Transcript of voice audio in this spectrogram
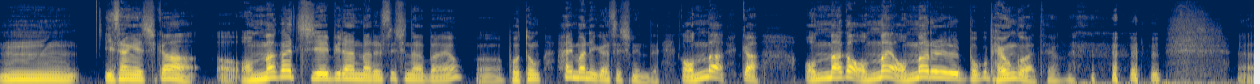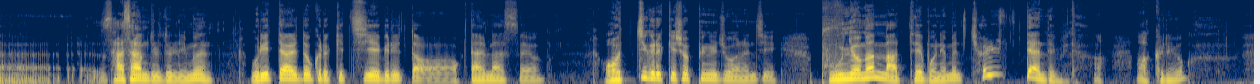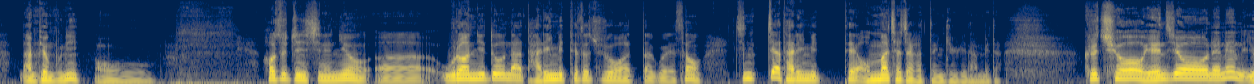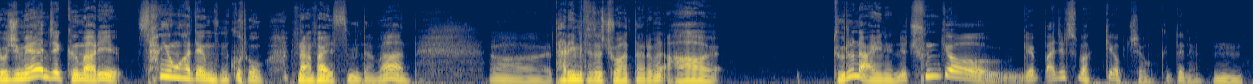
음, 이상혜 씨가, 어, 엄마가 지혜비란 말을 쓰시나 봐요. 어, 보통 할머니가 쓰시는데. 엄마, 그니까, 엄마가 엄마의 엄마를 보고 배운 것 같아요. 아, 4322님은, 우리 딸도 그렇게 지혜비를 똑 닮았어요. 어찌 그렇게 쇼핑을 좋아하는지 부녀만 마트에 보내면 절대 안 됩니다. 아, 그래요? 남편분이? 오. 허수진 씨는요, 어, 우리 언니도 나 다리 밑에서 주워왔다고 해서 진짜 다리 밑에 엄마 찾아갔던 기억이 납니다. 그렇죠. 예전에는 요즘에 이제 그 말이 상용화된 문구로 남아 있습니다만, 어, 다리 밑에서 주워왔다 그러면, 아, 들은 아이는요, 충격에 빠질 수밖에 없죠. 그때는. 음.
